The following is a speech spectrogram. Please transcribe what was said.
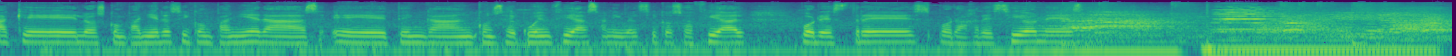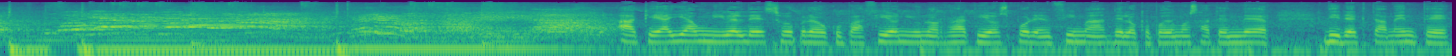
a que los compañeros y compañeras eh, tengan consecuencias a nivel psicosocial por estrés, por agresiones. a que haya un nivel de sobreocupación y unos ratios por encima de lo que podemos atender directamente,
